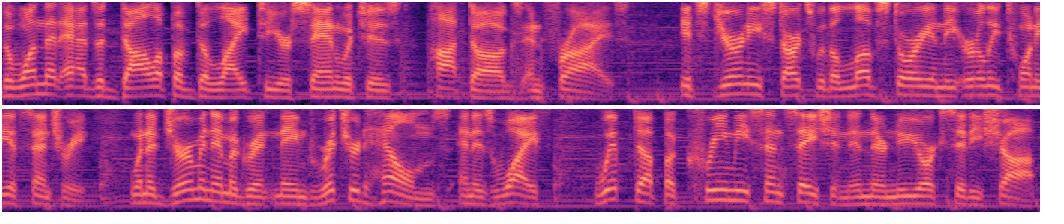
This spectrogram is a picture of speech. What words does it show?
The one that adds a dollop of delight to your sandwiches, hot dogs, and fries. Its journey starts with a love story in the early 20th century, when a German immigrant named Richard Hellmann and his wife whipped up a creamy sensation in their New York City shop.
